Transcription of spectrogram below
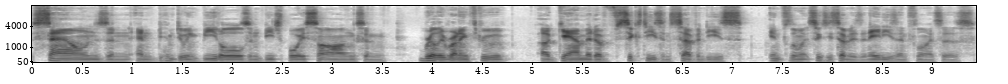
sounds and and him doing Beatles and Beach Boys songs and really running through a gamut of 60s and 70s influence 60s 70s and 80s influences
